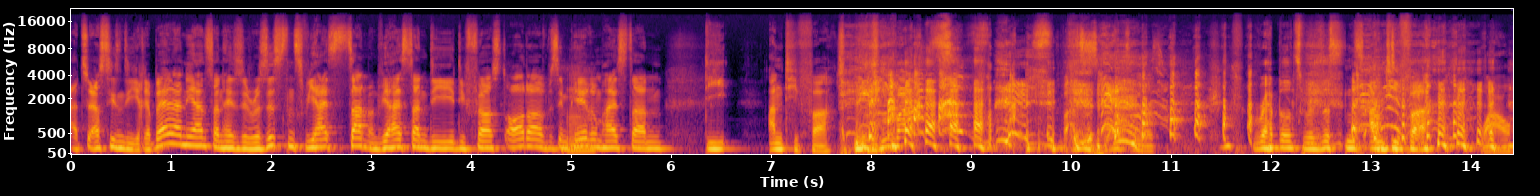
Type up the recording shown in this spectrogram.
äh, Zuerst sind die Rebellen Allianz, dann heißt die Resistance, wie heißt es dann? Und wie heißt dann die, die First Order? Das Imperium Mhm. heißt dann. die Antifa. Was ist jetzt los? Rebels Resistance Antifa. Wow.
